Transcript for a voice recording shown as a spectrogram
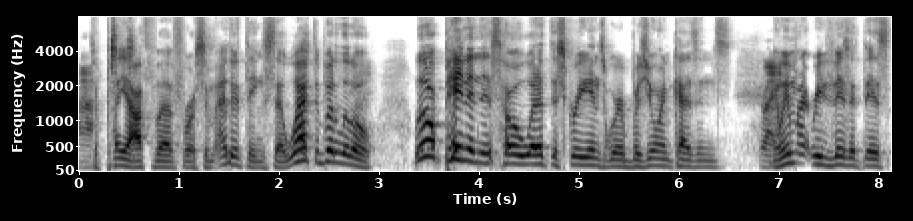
Ah. to play off of for some other things. So we'll have to put a little little pin in this whole what if the Skrreeans were Bajoran cousins, right. and we might revisit this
